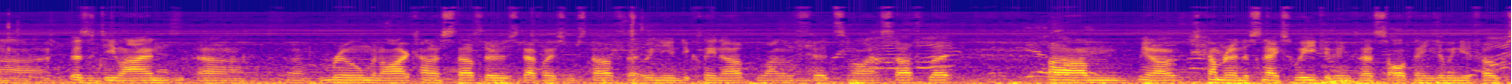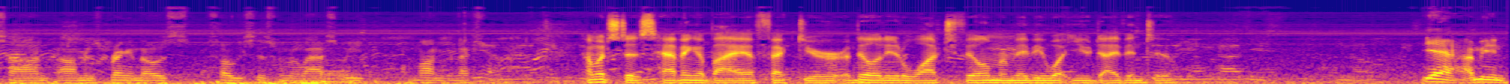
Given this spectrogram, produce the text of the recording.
uh, as a D line uh, room and all that kind of stuff, there's definitely some stuff that we need to clean up, a lot of the fits and all that stuff, but. Um, you know, coming into this next week, I think that's all things that we need to focus on. Um, just bringing those focuses from the last week on to the next one. How much does having a bye affect your ability to watch film, or maybe what you dive into? Yeah, I mean,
